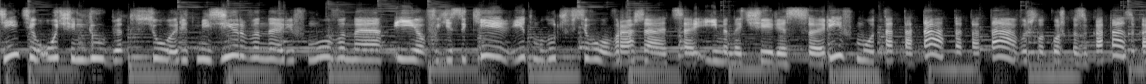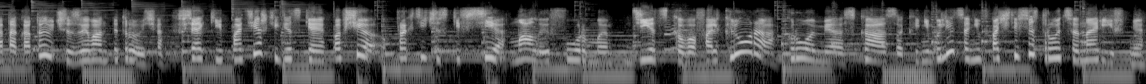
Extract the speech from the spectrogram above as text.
Дети очень любят все ритмизированное, рифмованное, и в языке ритм лучше всего выражается именно через рифму та-та-та, та-та-та, вышла кошка за кота, за кота Котовича, за Ивана Петровича. Всякие потешки детские, вообще практически все малые формы детского фольклора, кроме сказок и небылиц, они почти все строятся на рифме.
